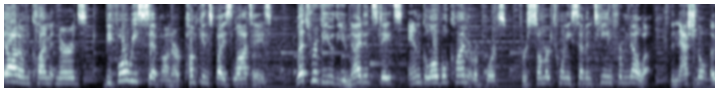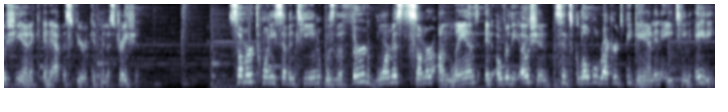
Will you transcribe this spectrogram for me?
autumn, climate nerds! Before we sip on our pumpkin spice lattes, let's review the United States and global climate reports for summer 2017 from NOAA, the National Oceanic and Atmospheric Administration. Summer 2017 was the third warmest summer on land and over the ocean since global records began in 1880,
